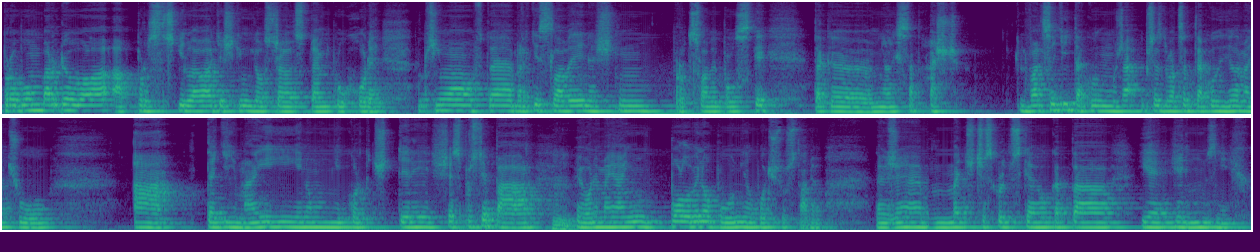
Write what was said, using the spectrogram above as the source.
probombardovala a prostřílela těžkým dělostřelectvem průchody. Přímo v té Vratislavi, dnešní Vroclavy Polsky, tak eh, měli snad až 20 takových, možná přes 20 takových mečů a teď mají jenom několik, čtyři, šest, prostě pár, hmm. jo, nemají ani polovinu půlního počtu snad, jo. Takže meč Českolipského kata je jedním z nich.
